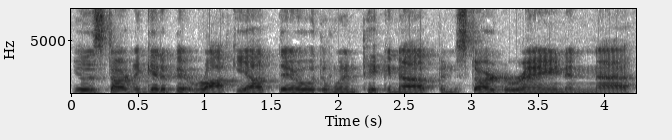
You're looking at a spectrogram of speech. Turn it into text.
it was starting to get a bit rocky out there with the wind picking up and started to rain and uh,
